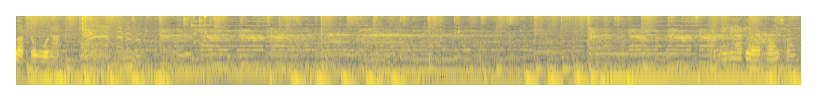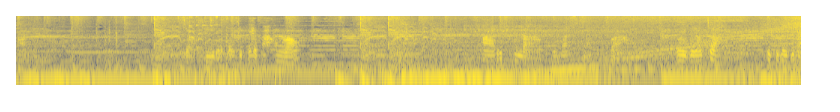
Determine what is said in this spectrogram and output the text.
แบบโบนัสอืมตอนนี้ได้เหลือร้อยสองบาทจากที่ร้อยแปดสิบแปดบาทของเรามาหรือเปล่าโบนัสมาหรือเปล่าเออไปแล้วจ้ะไปกินอะไรไปไหน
